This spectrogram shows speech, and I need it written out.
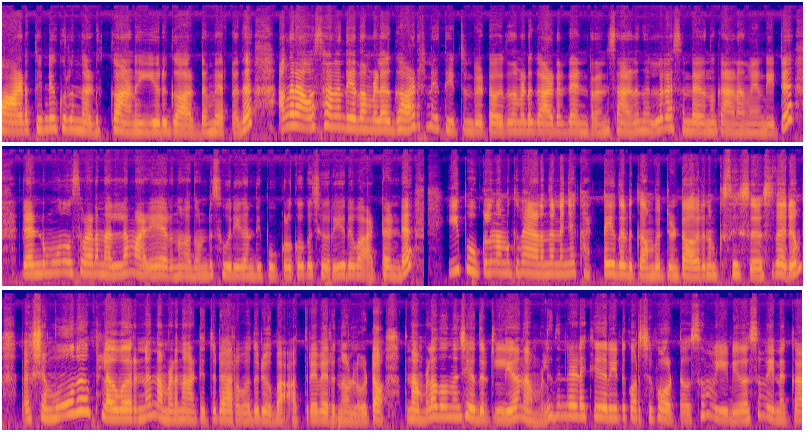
പാടത്തിന്റെ ഒക്കെ ഒരു നടുക്കാണ് ഈ ഒരു ഗാർഡൻ വരുന്നത്. അങ്ങനെ അവസാനം എന്ത് നമ്മൾ ഗാർഡൻ എത്തിയിട്ടുണ്ട് കേട്ടോ ഇത് നമ്മുടെ ഗാർഡന്റെ എൻട്രൻസ് ആണ്. നല്ല രസമുണ്ടായിരുന്നു കാണാൻ വേണ്ടിയിട്ട്. രണ്ട് മൂന്ന് ദിവസം ഇവിടെ നല്ല മഴയായിരുന്നു. അതുകൊണ്ട് സൂര്യകാന്തി പൂക്കൾക്കൊക്കെ ചെറിയൊരു വാട്ടുണ്ട്. ഈ പൂക്കൾ നമുക്ക് വേണമെന്നുണ്ടെങ്കിൽ കട്ട് ചെയ്തെടുക്കാൻ പറ്റും കേട്ടോ അവർ നമുക്ക് സിസേഴ്സ് തരും. പക്ഷേ മൂന്ന് ഫ്ലവറിന് നമ്മുടെ നാട്ടിലത്തെ ഒരു അറുപത് രൂപ അത്രേ വരുന്നുള്ളൂ കേട്ടോ നമ്മളതൊന്നും ചെയ്തിട്ടില്ല. നമ്മൾ ഇതിന്റെ ഇടയ്ക്ക് കയറിയിട്ട് കുറച്ച് ഫോട്ടോസും വീഡിയോസും ഇതിനൊക്കെ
